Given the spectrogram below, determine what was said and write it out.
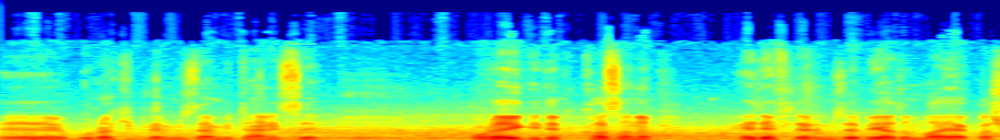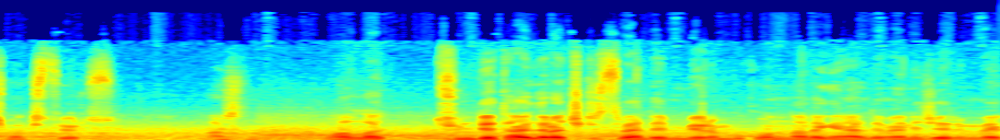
e, bu rakiplerimizden bir tanesi. Oraya gidip kazanıp hedeflerimize bir adım daha yaklaşmak istiyoruz. Valla tüm detayları açıkçası ben de bilmiyorum. Bu konularla genelde menajerim ve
